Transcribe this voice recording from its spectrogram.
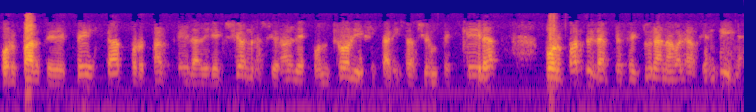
por parte de pesca, por parte de la Dirección Nacional de Control y Fiscalización Pesquera, por parte de la Prefectura Naval Argentina.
